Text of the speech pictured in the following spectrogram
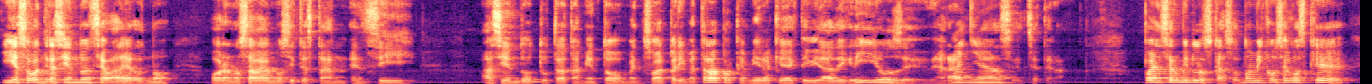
Y eso vendría siendo en cebaderos, ¿no? Ahora no sabemos si te están en sí haciendo tu tratamiento mensual perimetral, porque mira que hay actividad de grillos, de, arañas, etcétera. Pueden ser mil los casos, ¿no? Mi consejo es que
